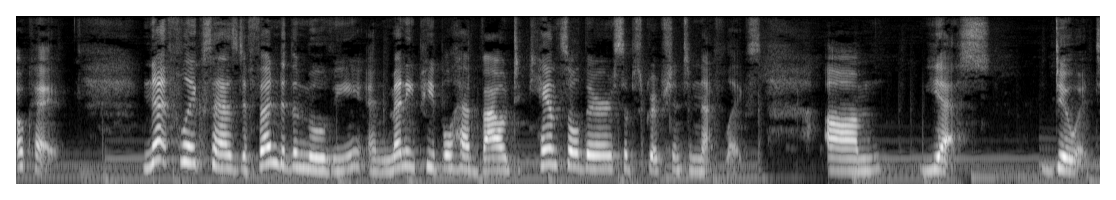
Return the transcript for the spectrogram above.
okay. Netflix has defended the movie, and many people have vowed to cancel their subscription to Netflix. Um, yes, do it,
